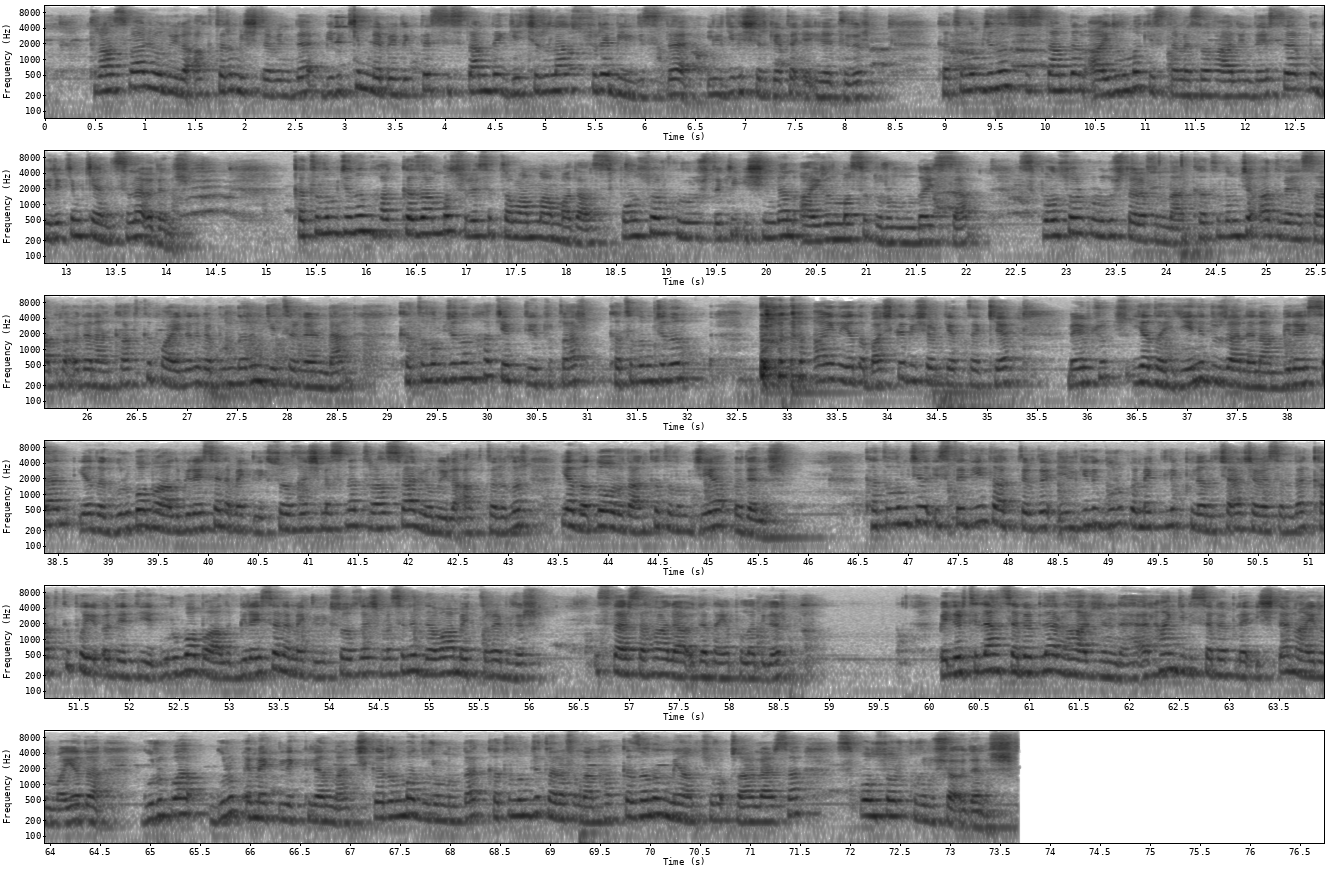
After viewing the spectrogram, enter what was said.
Transfer yoluyla aktarım işleminde birikimle birlikte sistemde geçirilen süre bilgisi de ilgili şirkete iletilir. Katılımcının sistemden ayrılmak istemesi halinde ise bu birikim kendisine ödenir. Katılımcının hak kazanma süresi tamamlanmadan sponsor kuruluştaki işinden ayrılması durumundaysa sponsor kuruluş tarafından katılımcı ad ve hesabına ödenen katkı payları ve bunların getirilerinden katılımcının hak ettiği tutar katılımcının aynı ya da başka bir şirketteki mevcut ya da yeni düzenlenen bireysel ya da gruba bağlı bireysel emeklilik sözleşmesine transfer yoluyla aktarılır ya da doğrudan katılımcıya ödenir. Katılımcı istediği takdirde ilgili grup emeklilik planı çerçevesinde katkı payı ödediği gruba bağlı bireysel emeklilik sözleşmesini devam ettirebilir. İsterse hala ödeme yapılabilir. Belirtilen sebepler haricinde herhangi bir sebeple işten ayrılma ya da gruba, grup emeklilik planından çıkarılma durumunda katılımcı tarafından hak kazanılmayan tutarlarsa sponsor kuruluşa ödenir.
